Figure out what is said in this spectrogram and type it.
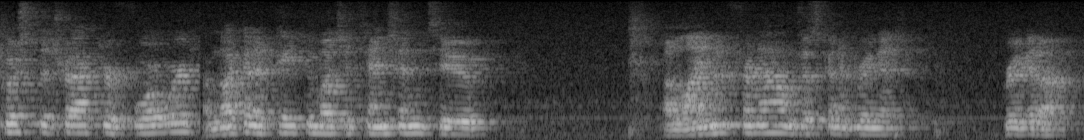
push the tractor forward. I'm not gonna pay too much attention to alignment for now. I'm just gonna bring it, bring it up.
